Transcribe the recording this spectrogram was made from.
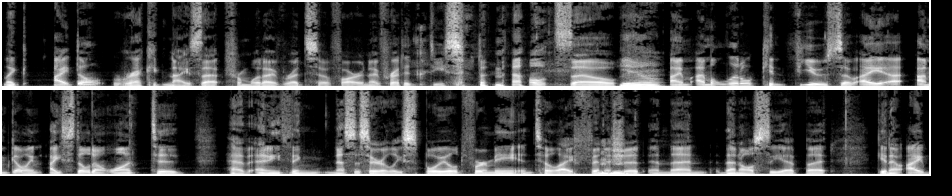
like I don't recognize that from what I've read so far, and I've read a decent amount, so Yeah. I'm I'm a little confused. So I uh, I'm going. I still don't want to have anything necessarily spoiled for me until I finish Mhm. it, and then then I'll see it. But you know, I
